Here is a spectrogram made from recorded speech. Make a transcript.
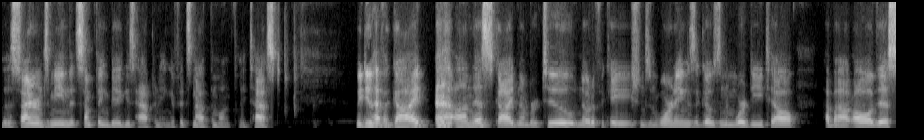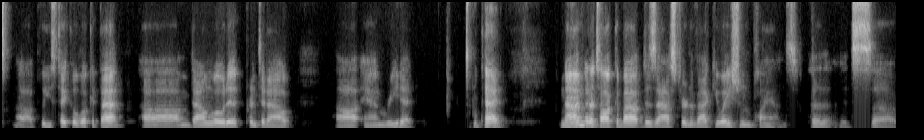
the sirens mean that something big is happening if it's not the monthly test. We do have a guide on this, guide number two, notifications and warnings. It goes into more detail about all of this. Uh, please take a look at that, um, download it, print it out, uh, and read it. Okay. Now I'm going to talk about disaster and evacuation plans. Uh, it's uh,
